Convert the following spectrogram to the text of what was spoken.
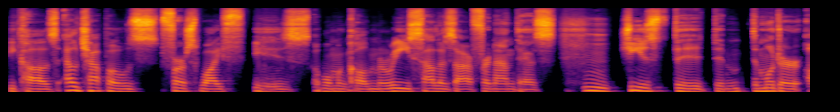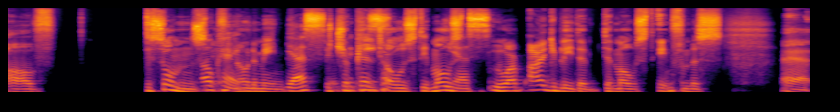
because El Chapo's first wife is a woman called Maria Salazar Fernandez. Mm. She is the the, the mother of the Okay. you know what I mean. Yes. The Chapitos, the most, Yes. who are arguably the, the most infamous uh,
